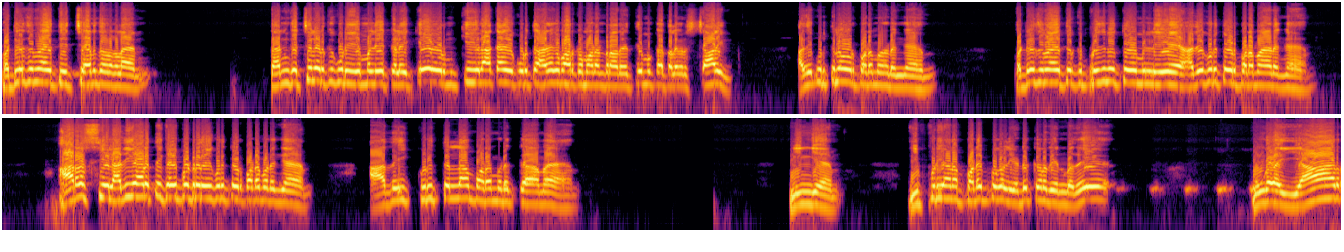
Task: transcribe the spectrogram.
பட்டியல் சமுதாயத்தை சேர்ந்தவர்களை தன் கட்சியில் இருக்கக்கூடிய எம்எல்ஏக்களுக்கே ஒரு முக்கிய இலாக்காவை கொடுத்து அழகு பார்க்க மாட்டேன்றாரு திமுக தலைவர் ஸ்டாலின். அதை குறித்துலாம் ஒரு படமா எடுங்க. பட்டியல் சமுதாயத்திற்கு பிரதிநிதித்துவம் இல்லையே அதை குறித்து ஒரு படமா எடுங்க. அரசியல் அதிகாரத்தை கைப்பற்றுவதை குறித்து ஒரு படம் எடுங்க. அதை குறித்தெல்லாம் படம் எடுக்காம நீங்க இப்படியான படைப்புகள் எடுக்கிறது என்பது உங்களை யார்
